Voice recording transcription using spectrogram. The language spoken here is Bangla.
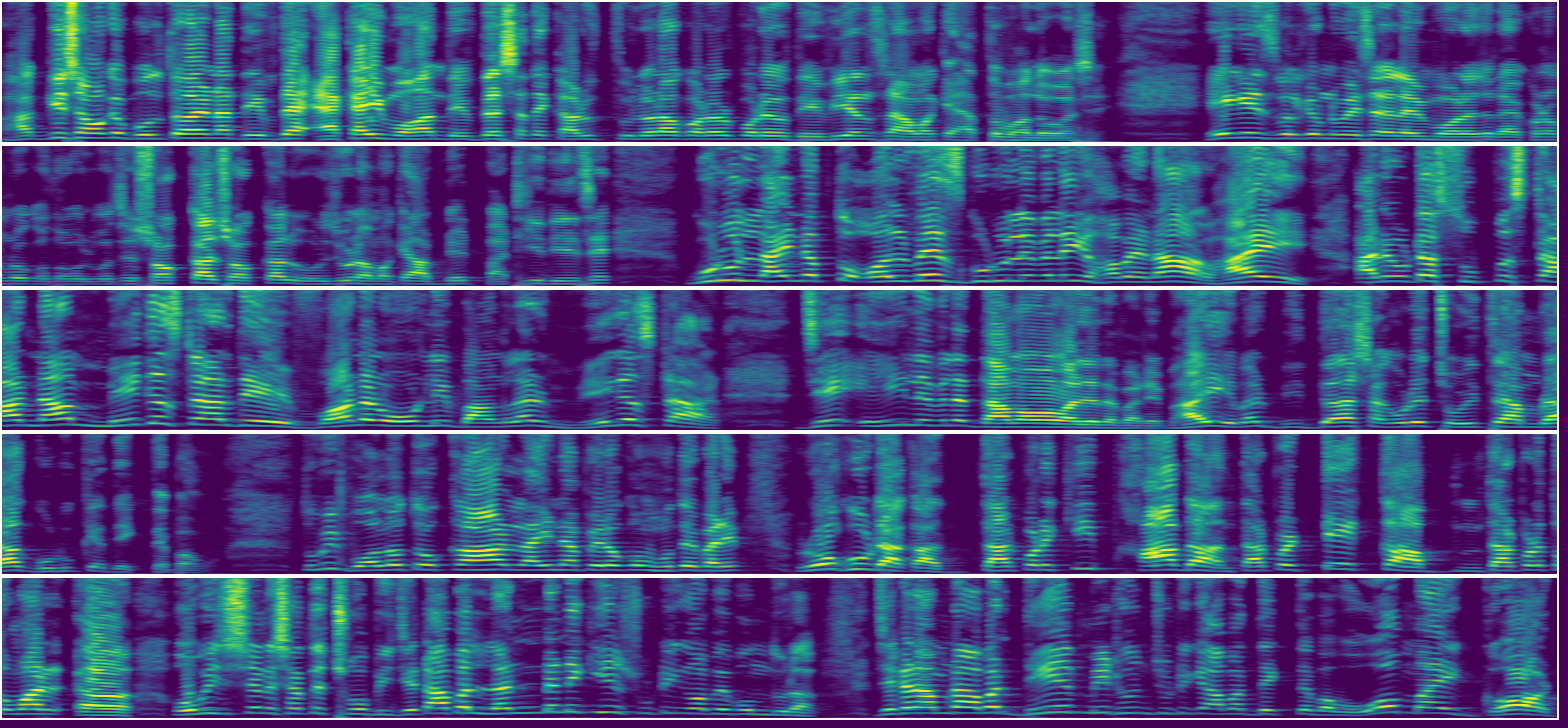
ভাগ্যিস আমাকে বলতে হয় না, দেবদা একাই মহান। দেবদার সাথে কারুর তুলনা করার পরেও দেভিয়ান্সরা আমাকে এত ভালোবাসে। Hey guys welcome to channel আমি মহারাজ এখন আমরা কথা বলব যে সকাল সকাল অর্জুন আমাকে আপডেট পাঠিয়ে দিয়েছে। গুরুর লাইন আপ তো অলওয়েজ গুরু লেভেলেই হবে না, ভাই। আরে ওটা সুপারস্টার না mega star Dev. One and only বাংলার মেগা স্টার যে এই লেভেলের দাম আমা বাজাতে পারে। ভাই, এবার বিদ্যাসাগরের চরিত্রে আমরা গুরুকে দেখতে পাবো। তুমি বলো তো, কার লাইন আপ এরকম হতে পারে? রঘু ডাকাত, তারপরে কি খাদান, তারপরে কাপ তারপরে তোমার আহ, অভিজিৎ সেনের সাথে ছবি যেটা আবার লন্ডনে গিয়ে শুটিং হবে বন্ধুরা। যেখানে আমরা আবার দেব মিঠুন জুটিকে আবার দেখতে পাবো। ও মাই গড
